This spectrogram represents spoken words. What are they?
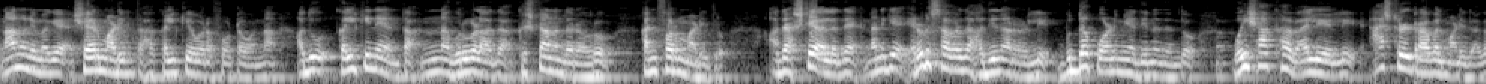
ನಾನು ನಿಮಗೆ ಶೇರ್ ಮಾಡಿದಂತಹ ಕಲ್ಕಿಯವರ ಫೋಟೋವನ್ನು, ಅದು ಕಲ್ಕಿನೇ ಅಂತ ನನ್ನ ಗುರುಗಳಾದ ಕೃಷ್ಣಾನಂದರವರು ಕನ್ಫರ್ಮ್ ಮಾಡಿದರು. ಅದಷ್ಟೇ ಅಲ್ಲದೆ, ನನಗೆ ಎರಡು ಸಾವಿರದ ಹದಿನಾರರಲ್ಲಿ ಬುದ್ಧ ಪೌರ್ಣಿಮೆಯ ದಿನದಂದು ವೈಶಾಖ ವ್ಯಾಲಿಯಲ್ಲಿ ಆಸ್ಟ್ರಲ್ ಟ್ರಾವೆಲ್ ಮಾಡಿದಾಗ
